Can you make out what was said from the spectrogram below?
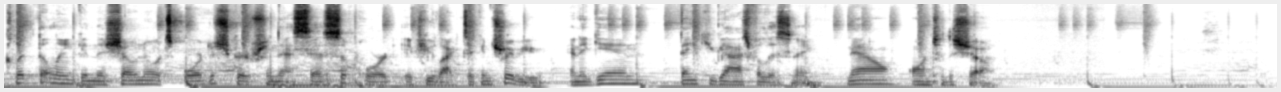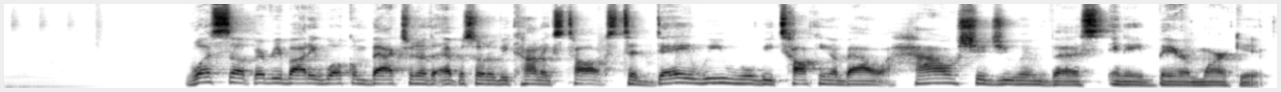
Click the link in the show notes or description that says support if you'd like to contribute. And again, thank you guys for listening. Now, on to the show. What's up, everybody? Welcome back to another episode of Econix Talks. Today, we will be talking about how should you invest in a bear market.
